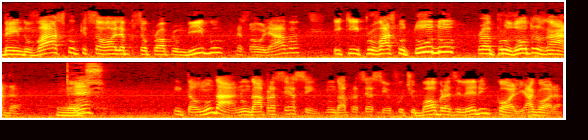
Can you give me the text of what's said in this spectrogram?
bem do Vasco, que só olha para o seu próprio umbigo, né? só olhava, e que para o Vasco tudo, para os outros nada. É né? isso. Então não dá, não dá para ser assim, não dá para ser assim. O futebol brasileiro encolhe. Agora,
